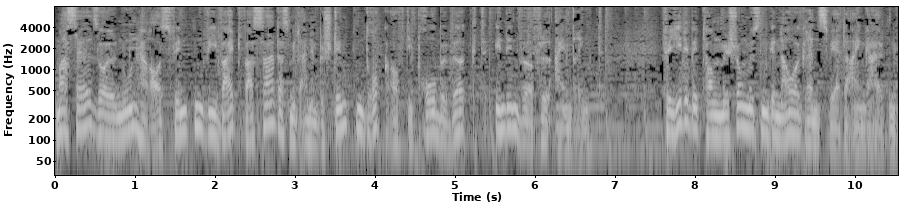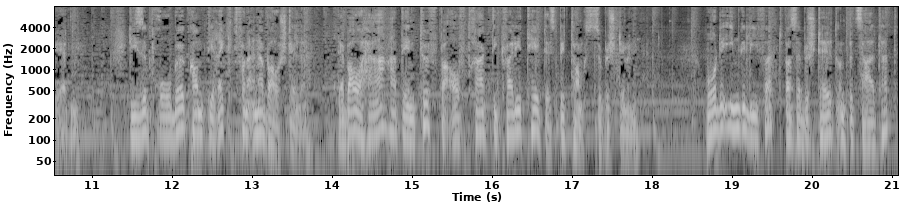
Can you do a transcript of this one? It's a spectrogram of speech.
Marcel soll nun herausfinden, wie weit Wasser, das mit einem bestimmten Druck auf die Probe wirkt, in den Würfel eindringt. Für jede Betonmischung müssen genaue Grenzwerte eingehalten werden. Diese Probe kommt direkt von einer Baustelle. Der Bauherr hat den TÜV beauftragt, die Qualität des Betons zu bestimmen. Wurde ihm geliefert, was er bestellt und bezahlt hat?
